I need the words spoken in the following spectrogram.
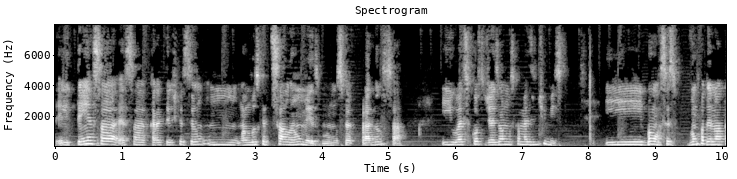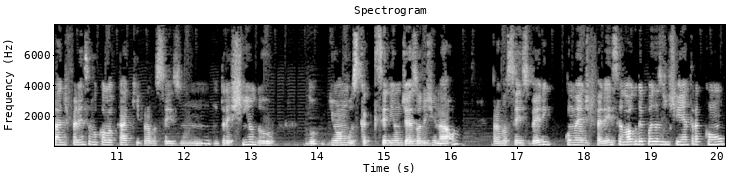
ele tem essa, essa característica de ser um, uma música de salão mesmo, uma música para dançar. E o West Coast Jazz é uma música mais intimista. E, bom, vocês vão poder notar a diferença. Eu vou colocar aqui para vocês um, um trechinho do, do, de uma música que seria um jazz original, para vocês verem como é a diferença. Logo depois a gente entra com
